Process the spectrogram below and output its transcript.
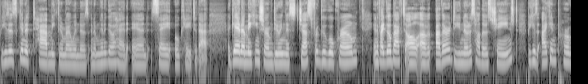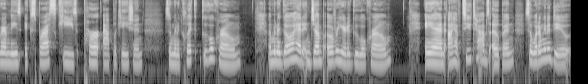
because it's going to tab me through my windows and I'm going to go ahead and say okay to that. Again, I'm making sure I'm doing this just for Google Chrome. And if I go back to all other, do you notice how those changed? Because I can program these express keys per application. So I'm going to click Google Chrome. I'm going to go ahead and jump over here to Google Chrome and I have two tabs open. So what I'm going to do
